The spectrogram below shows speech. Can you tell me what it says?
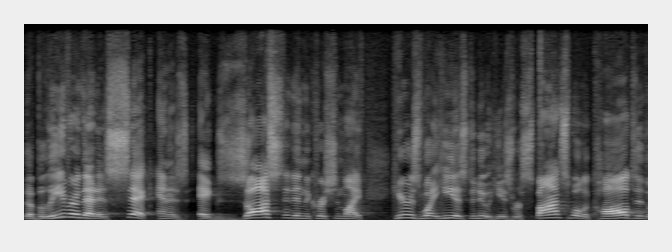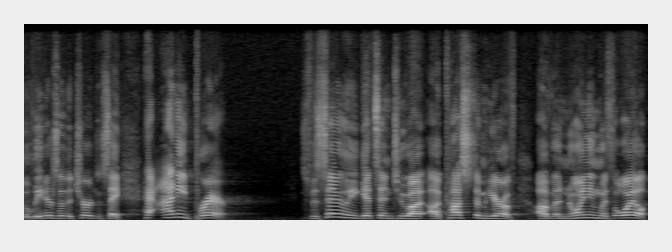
the believer that is sick and is exhausted in the Christian life, here's what he is to do. He's responsible to call to the leaders of the church and say, Hey, I need prayer. Specifically, gets into a, a, custom here of, of anointing with oil,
